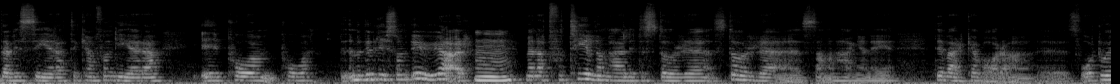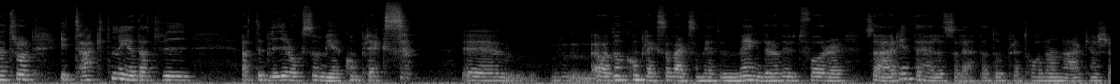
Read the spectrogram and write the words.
där vi ser att det kan fungera på, på men det blir som öar. mm. Men att få till de här lite större, större sammanhangen är, det verkar vara eh, svårt. Och jag tror att i takt med att, vi, att det blir också mer komplex eh, ja, de komplexa verksamheter med mängder av utförare så är det inte heller så lätt att upprätthålla de här kanske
